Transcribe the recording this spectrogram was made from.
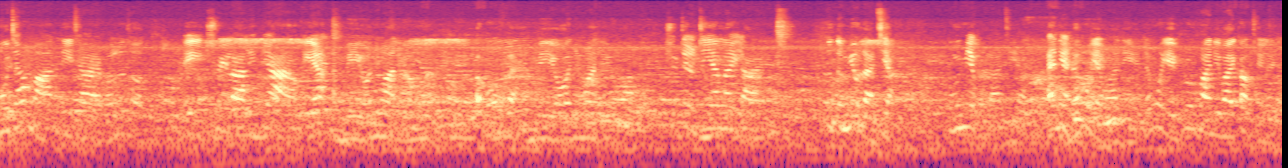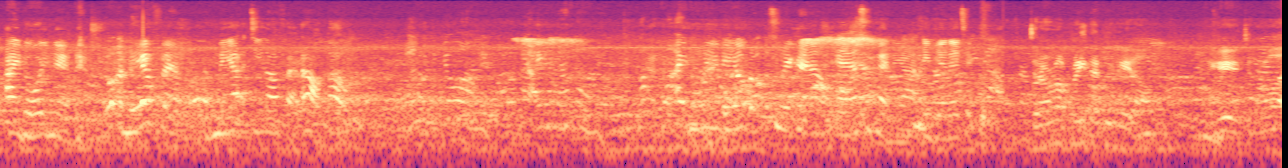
ဟိုကြောင့်မှတေးကြတယ်ဘာလို့လဲဆိုတော့အဲ့ trailer လေးပြရအောင်အေးကအမေရောညီမလေးရောအခုကအမေရောညီမလေးရောရှူတင်တရက်လိုက်လာတယ်သူတမျိုးလာကြည့်အောင်ဦးမြက်ကလာကြည့်အောင်အဲ့ညတော့ပြန်ပါသေးတယ်တော့ရဲ့ profile တွေပါကောက်ချင်လိုက် idol ကြီးနဲ့တို့အမေက fan အမေကအကြီးသားဖန်အဲ့တော့တော့ပြောရမယ်အဲ့ဒါကတော့အဲ့လိုဒီရောက်တော့အဆူရခံရအောင်ကဲဆုခံနေရအိမ်ပြန်တဲ့ချိန်ကျွန်တော်တို့ပြိသက်ပြုနေတာတကယ်ကျွန်တော်က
